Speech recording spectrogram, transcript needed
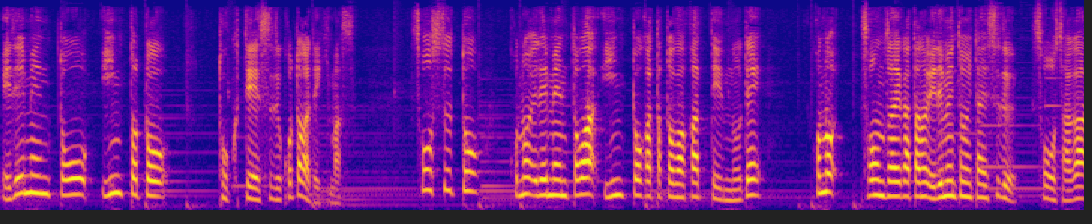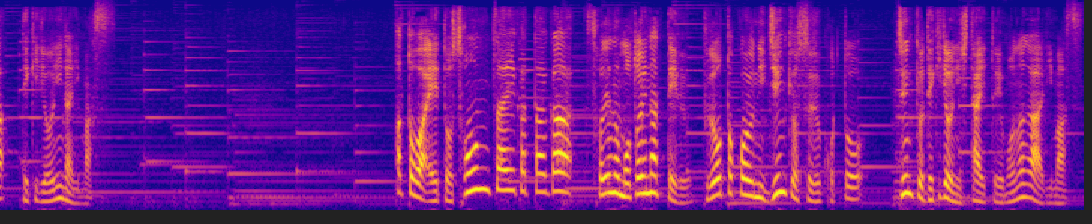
エレメントをイントと特定することができます。そうすると、このエレメントはイント型と分かっているので、この存在型のエレメントに対する操作ができるようになります。あとは、えーと、存在型がそれの元になっているプロトコルに準拠すること、準拠できるようにしたいというものがあります。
